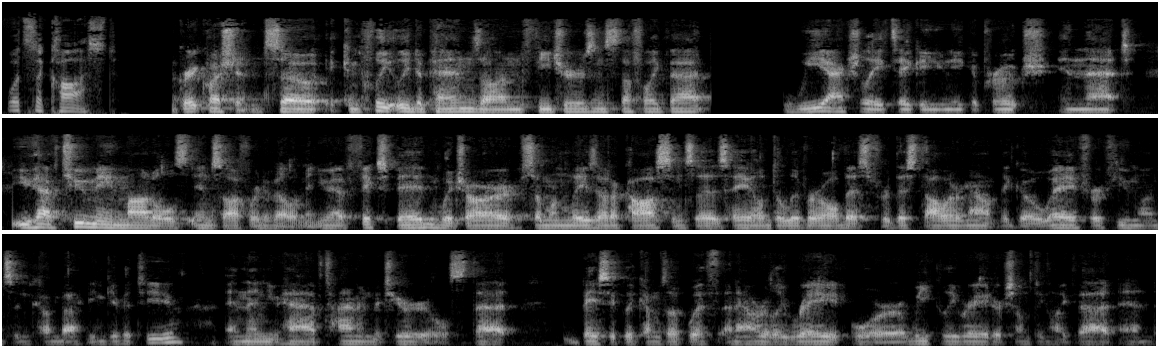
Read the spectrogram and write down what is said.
What's the cost? Great question. So it completely depends on features and stuff like that. We actually take a unique approach in that you have two main models in software development. You have fixed bid, which are someone lays out a cost and says, Hey, I'll deliver all this for this dollar amount. They go away for a few months and come back and give it to you. And then you have time and materials that basically comes up with an hourly rate or a weekly rate or something like that and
